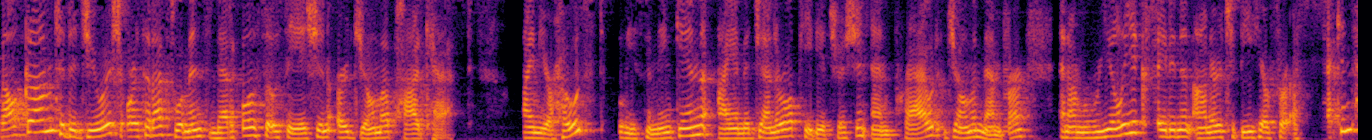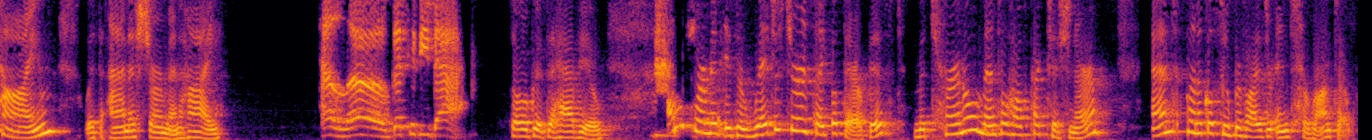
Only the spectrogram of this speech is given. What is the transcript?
Welcome to the Jewish Orthodox Women's Medical Association or JOMA podcast. I'm your host, Lisa Minkin. I am a general pediatrician and proud JOMA member, and I'm really excited and honored to be here for a second time with Anna Sherman. Hi. Hello, good to be back. So good to have you. Anna Sherman is a registered psychotherapist, maternal mental health practitioner, and clinical supervisor in Toronto.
